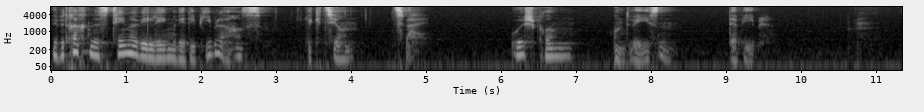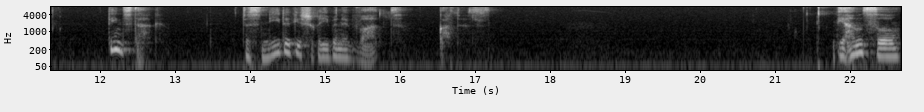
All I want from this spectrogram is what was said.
Wir betrachten das Thema, wie legen wir die Bibel aus? Lektion 2. Ursprung und Wesen der Bibel. Dienstag. Das niedergeschriebene Wort Gottes. Wir haben so,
